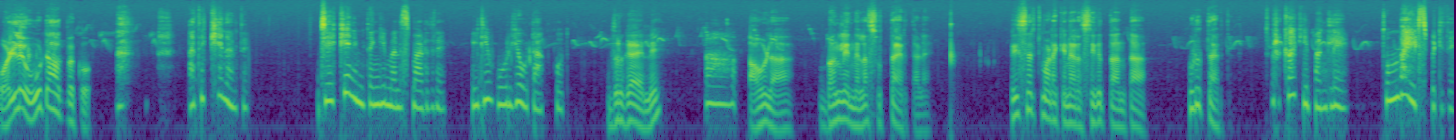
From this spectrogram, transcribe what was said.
ಒಳ್ಳೆ ಊಟ ಹಾಕ್ಬೇಕು. ಅದಕ್ಕೇನಂತೆ? ಜೇಕೆ ನಿಮ್ ತಂಗಿ ಮನಸ್ಸು ಮಾಡಿದ್ರೆ ಇಡೀ ಊರಿಗೆ ಊಟ ಹಾಕ್ಬೋದು. ದುರ್ಗಾ ಎಲ್ಲಿ? ಆ, ಅವಳ ಬಂಗ್ಲೆನೆಲ್ಲ ಸುತ್ತಾ ಇರ್ತಾಳೆ. ರಿಸರ್ಚ್ ಮಾಡಕ್ಕೆ ಏನಾರು ಸಿಗುತ್ತಾ ಅಂತ ಹುಡುಕ್ತಾ ಇರ್ತಾಳೆ. ದುರ್ಗಾಗಿ ಬಂಗ್ಲೆ ತುಂಬಾ ಹಿಡಿಸ್ಬಿಟ್ಟಿದೆ.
